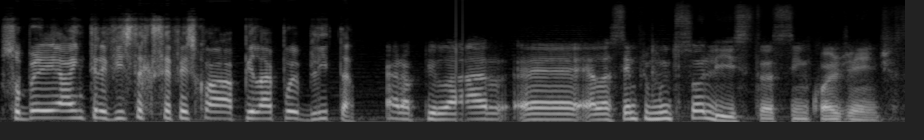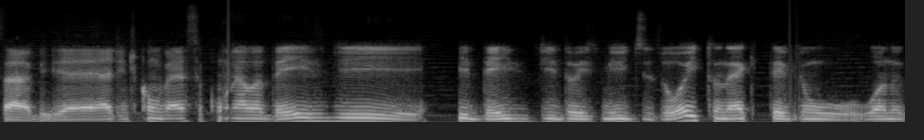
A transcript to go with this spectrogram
sobre a entrevista que você fez com a Pilar Pueblita. Cara, a Pilar, é, ela é sempre muito solista, assim, com a gente, sabe? É, a gente conversa com ela desde, desde 2018, né? Que teve um, o ano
